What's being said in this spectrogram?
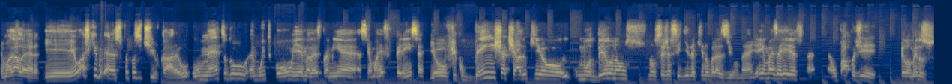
tem uma galera. E eu acho que é super positivo, cara. O, o método é muito bom e a MLS para mim é, assim, é uma referência. E eu fico bem chateado que eu, o modelo não, não seja seguido aqui no Brasil, né? E, mas aí é, é um papo de pelo menos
